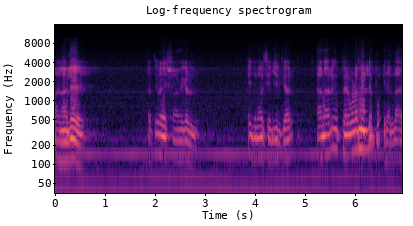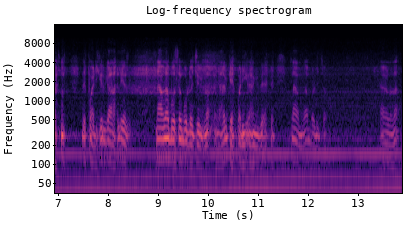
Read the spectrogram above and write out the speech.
அதனால சத்யராஜ சுவாமிகள் இந்த மாதிரி செஞ்சுருக்கார். ஆனாலும் பிரபலம் இல்லை இப்போ இதெல்லாம் இது படிக்கிறதுக்கு ஆளே நாம் தான் புத்தகம் போட்டு வச்சுருக்கோம். யாருக்கே படிக்கிறாங்க இதை? நாம் தான் படித்தோம் அவ்வளோதான்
